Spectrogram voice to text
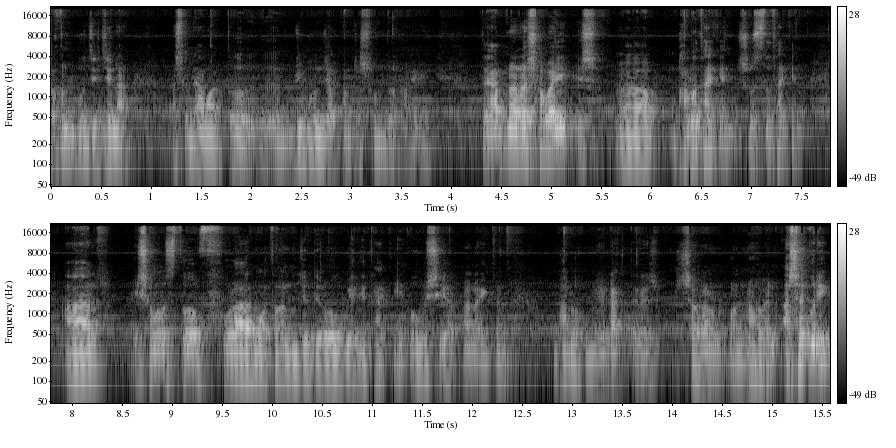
তখন বুঝি যে না, আসলে আমার তো জীবনযাপনটা সুন্দর হয়নি। তাই আপনারা সবাই ভালো থাকেন, সুস্থ থাকেন। আর এই সমস্ত ফোড়ার মতন যদি রোগ ব্যাধি থাকে, অবশ্যই আপনারা একজন ভালো হোমিও ডাক্তারের শরণাপন্ন হবেন। আশা করি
